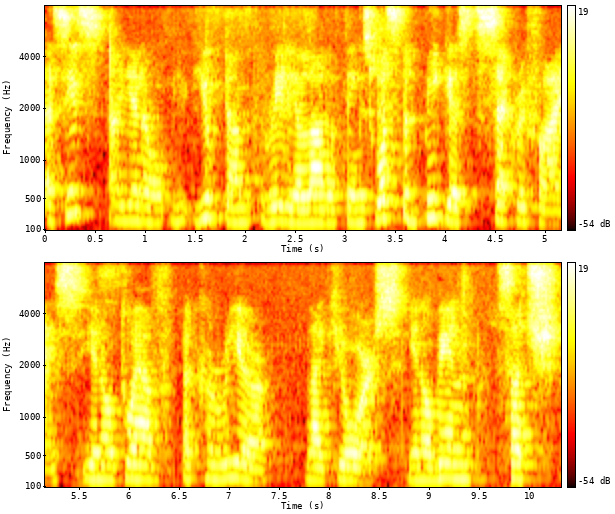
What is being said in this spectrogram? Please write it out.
uh, since uh, you know you, you've done really a lot of things, what's the biggest sacrifice you know to have a career like yours? You know, being such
